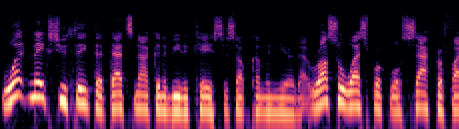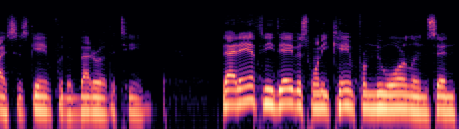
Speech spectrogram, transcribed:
What makes you think that that's not going to be the case this upcoming year? That Russell Westbrook will sacrifice his game for the better of the team? That Anthony Davis, when he came from New Orleans and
